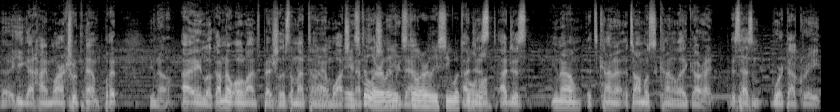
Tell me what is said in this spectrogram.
Uh, he got high marks with them, but you know, I, hey, look, I'm no O line specialist. I'm not telling you I'm watching it's that still position early. every It's down. still early to see what's I going just, on. I just, you know, it's kind of, it's almost kind of like, all right, this hasn't worked out great.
